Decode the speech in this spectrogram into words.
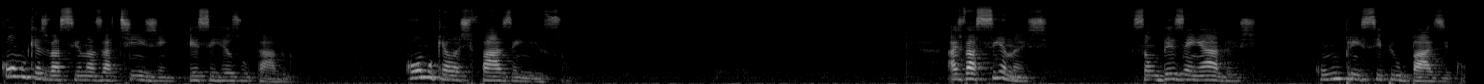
Como que as vacinas atingem esse resultado? Como que elas fazem isso? As vacinas são desenhadas com um princípio básico.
